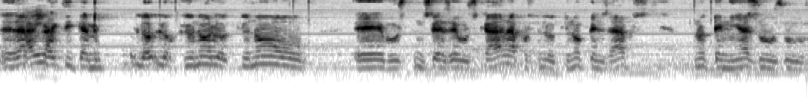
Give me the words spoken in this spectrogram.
era prácticamente lo, lo, que uno, lo que uno eh, se rebuscara, porque lo que uno pensaba, pues, uno tenía su, su,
